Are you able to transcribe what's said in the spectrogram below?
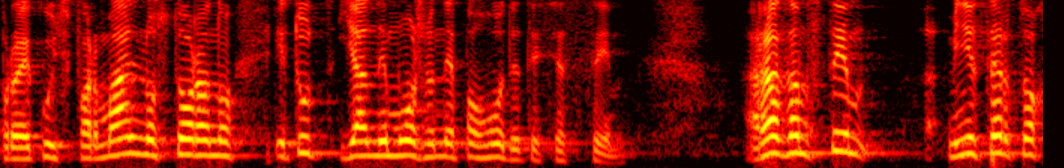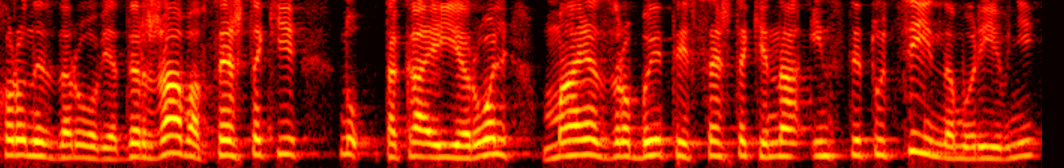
про якусь формальну сторону. І тут я не можу не погодитися з цим. Разом з тим, Міністерство охорони здоров'я, держава все ж таки, ну така її роль, має зробити все ж таки на інституційному рівні,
